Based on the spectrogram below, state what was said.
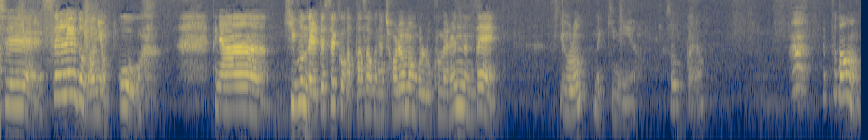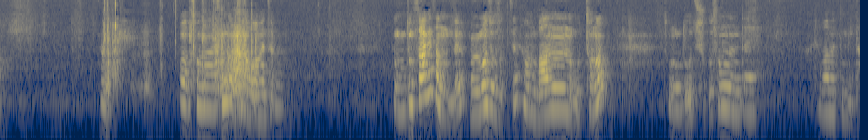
사실 쓸 일도 많이 없고 그냥 기분 낼 때 쓸 것 같아서 그냥 저렴한 걸로 구매를 했는데 이런 느낌이에요. 써볼까요? 헉, 예쁘다. 이렇게. 어, 저는 생각보다 마음에 들어요. 엄청 싸게 샀는데? 얼마 주고 샀지? 한 15,000원? 정도 주고 샀는데 마음에 듭니다.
